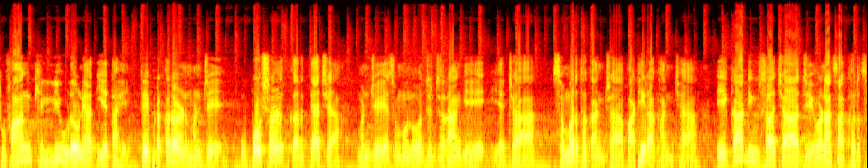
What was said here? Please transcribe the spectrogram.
तुफान खिल्ली उडवण्यात येत आहे. ते प्रकरण म्हणजे उपोषणकर्त्याच्या म्हणजेच मनोज जरांगे याच्या समर्थकांच्या पाठीराखांच्या एका दिवसाच्या जेवणाचा खर्च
